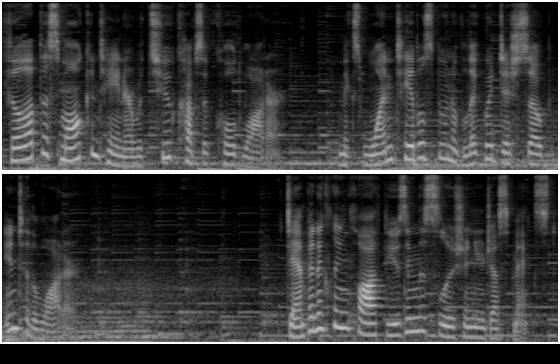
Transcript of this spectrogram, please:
Fill up the small container with 2 cups of cold water. Mix 1 tablespoon of liquid dish soap into the water. Dampen a clean cloth using the solution you just mixed.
